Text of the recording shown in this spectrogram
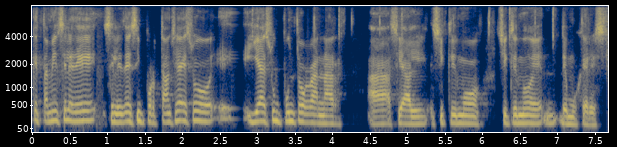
que también se le dé, se le dé esa importancia, eso eh, ya es un punto a ganar hacia el ciclismo, ciclismo de, mujeres.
